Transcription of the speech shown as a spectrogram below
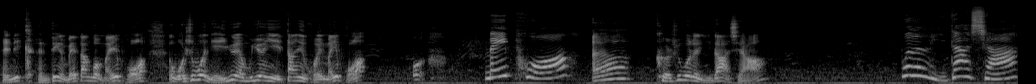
哎，你肯定没当过媒婆。我是问你愿不愿意当一回媒婆？我，媒婆？哎呀，可是为了李大侠。为了李大侠？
